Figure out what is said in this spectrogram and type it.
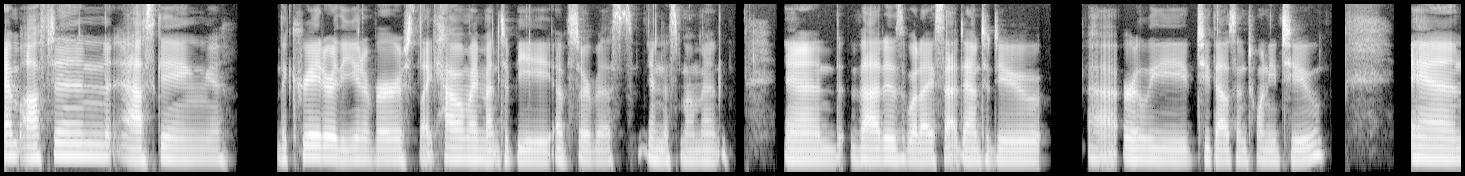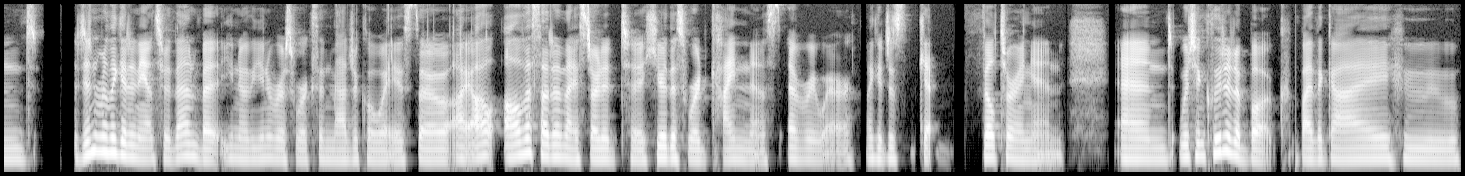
am often asking the creator, of the universe, like, how am I meant to be of service in this moment? And that is what I sat down to do uh, early 2022. And I didn't really get an answer then, but you know, the universe works in magical ways. So I all, all of a sudden I started to hear this word kindness everywhere. Like it just kept filtering in, and which included a book by the guy who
